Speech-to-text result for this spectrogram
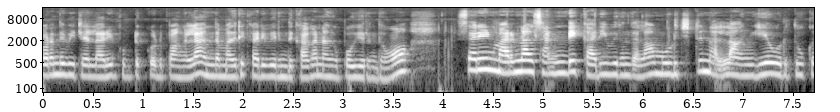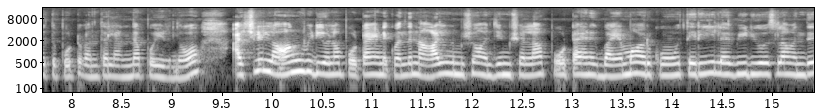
பிறந்த வீட்டில் எல்லாரையும் கூப்பிட்டு கொடுப்பாங்கள்ல அந்த மாதிரி கறி விருந்துக்காக நாங்கள் போயிருந்தோம். சரி மறுநாள் சண்டே கறி விருந்தெல்லாம் முடிச்சுட்டு நல்லா அங்கேயே ஒரு தூக்கத்தை போட்டு வந்துடலான்னு தான் போயிருந்தோம். ஆக்சுவலி லாங் வீடியோலாம் போட்டால் எனக்கு வந்து நாலு நிமிஷம் நிமிஷம் அஞ்சு நிமிஷம்லாம் போட்டால் எனக்கு பயமாக இருக்கும். தெரியல வீடியோஸ்லாம் வந்து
